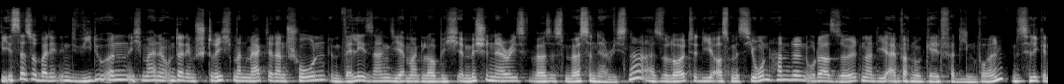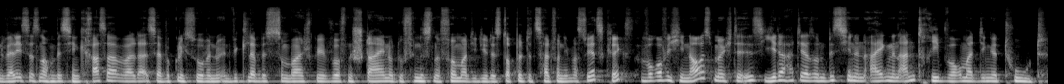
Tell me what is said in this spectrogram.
Wie ist das so bei den Individuen? Ich meine, unter dem Strich, man merkt ja dann schon, im Valley sagen die ja immer, glaube ich, Missionaries versus Mercenaries, ne? Also Leute, die aus Mission handeln oder Söldner, die einfach nur Geld verdienen wollen. Im Silicon Valley ist das noch ein bisschen krasser, weil da ist ja wirklich so, wenn du Entwickler bist zum Beispiel, wirf einen Stein und du findest eine Firma, die dir das Doppelte zahlt von dem, was du jetzt kriegst. Worauf ich hinaus möchte, ist, jeder hat ja so ein bisschen einen eigenen Antrieb, warum er Dinge tut.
